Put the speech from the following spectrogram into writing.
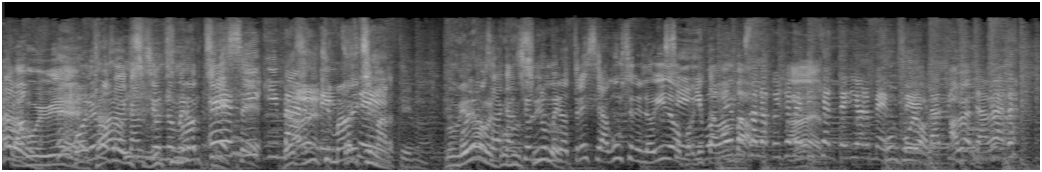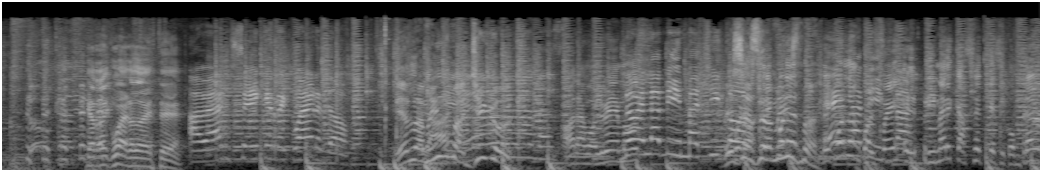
Claro. Muy bien. Volvemos Claro, a es la canción Ricky número Martin. 13. Es Ricky Es Martin. Ricky Martin. Ricky Martin. Lo hubiera Volvemos a la canción reconocido. número 13. Agusen el oído Sí, porque y esta volvemos bamba. a lo que yo A le ver. dije anteriormente. Un furor. La A pista, ver. a ver. Qué recuerdo este. A ver, sé que recuerdo. Es la misma, chicos. Ahora volvemos. No es la misma, chicos. Esa es la ¿Recuerdan- misma. Es ¿Recuerdan la cuál fue misma. el primer cassette que se compraron?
